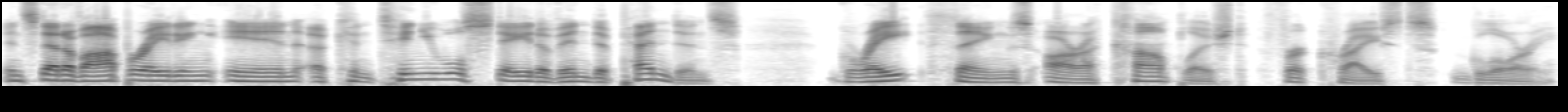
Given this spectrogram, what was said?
instead of operating in a continual state of independence, great things are accomplished for Christ's glory.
